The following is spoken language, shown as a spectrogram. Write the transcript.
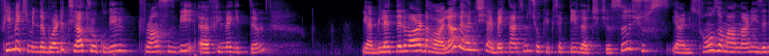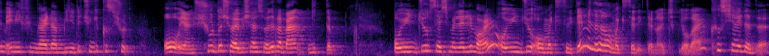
film ekiminde bu arada tiyatro okulu diye bir Fransız bir e, filme gittim. Yani biletleri vardı hala ve hani şey beklentimiz çok yüksek değildi açıkçası. Şu yani son zamanlarda izlediğim en iyi filmlerden biriydi. Çünkü kız şu o yani şurada şöyle bir şey söyledi ve ben gittim. Oyuncu seçmeleri var. Oyuncu olmak istedikleri ve neden olmak istediklerini açıklıyorlar. Kız şey dedi.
